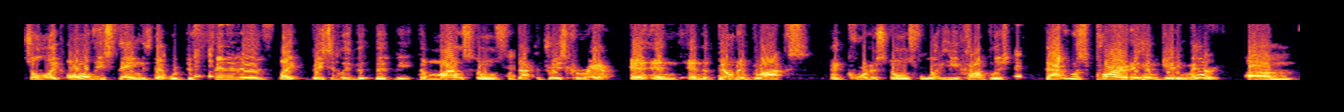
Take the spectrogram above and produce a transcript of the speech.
So like all of these things that were definitive, like basically the the, the, the milestones for Dr. Dre's career and, and and the building blocks and cornerstones for what he accomplished, that was prior to him getting married. Um,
